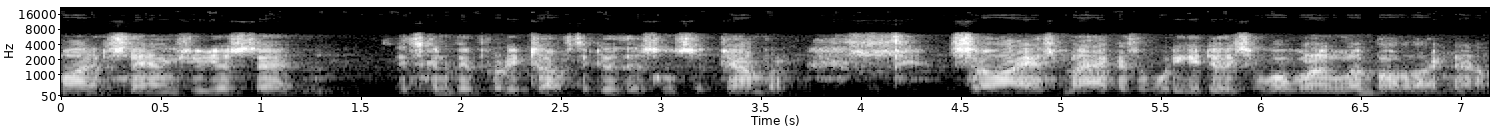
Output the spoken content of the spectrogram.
my understanding, she just said it's going to be pretty tough to do this in September. So I asked Mac, I said, what do you do? He said, well, we're in limbo right now.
